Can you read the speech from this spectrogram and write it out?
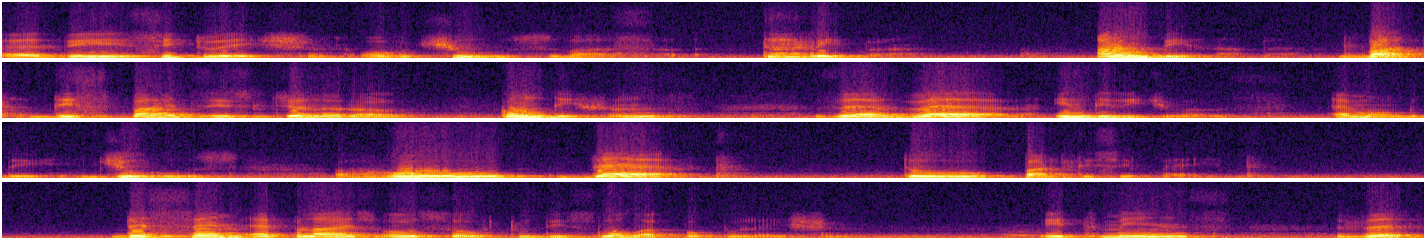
uh, the situation of Jews was terrible, unbearable. But despite these general conditions, there were individuals among the Jews who dared to participate. The same applies also to the Slovak population. It means that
